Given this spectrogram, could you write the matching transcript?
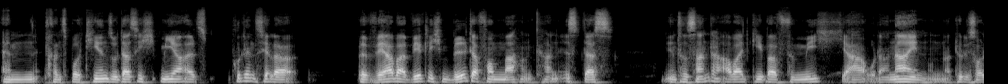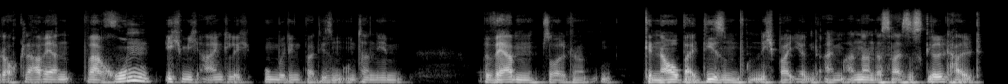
ähm, transportieren, so dass ich mir als potenzieller Bewerber wirklich ein Bild davon machen kann, ist das ein interessanter Arbeitgeber für mich, ja oder nein? Und natürlich sollte auch klar werden, warum ich mich eigentlich unbedingt bei diesem Unternehmen bewerben sollte. Genau bei diesem und nicht bei irgendeinem anderen. Das heißt, es gilt halt,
